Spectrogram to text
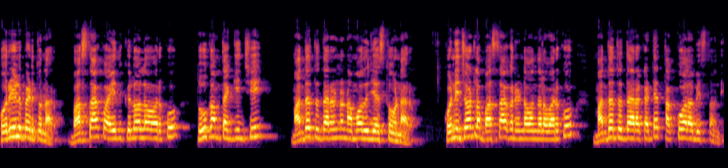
కొర్రీలు పెడుతున్నారు. బస్తాకు ఐదు కిలోల వరకు తూకం తగ్గించి మద్దతు ధరను నమోదు చేస్తూ ఉన్నారు. కొన్ని చోట్ల బస్తాకు రెండు వందల వరకు మద్దతు ధర కంటే తక్కువ లభిస్తుంది.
